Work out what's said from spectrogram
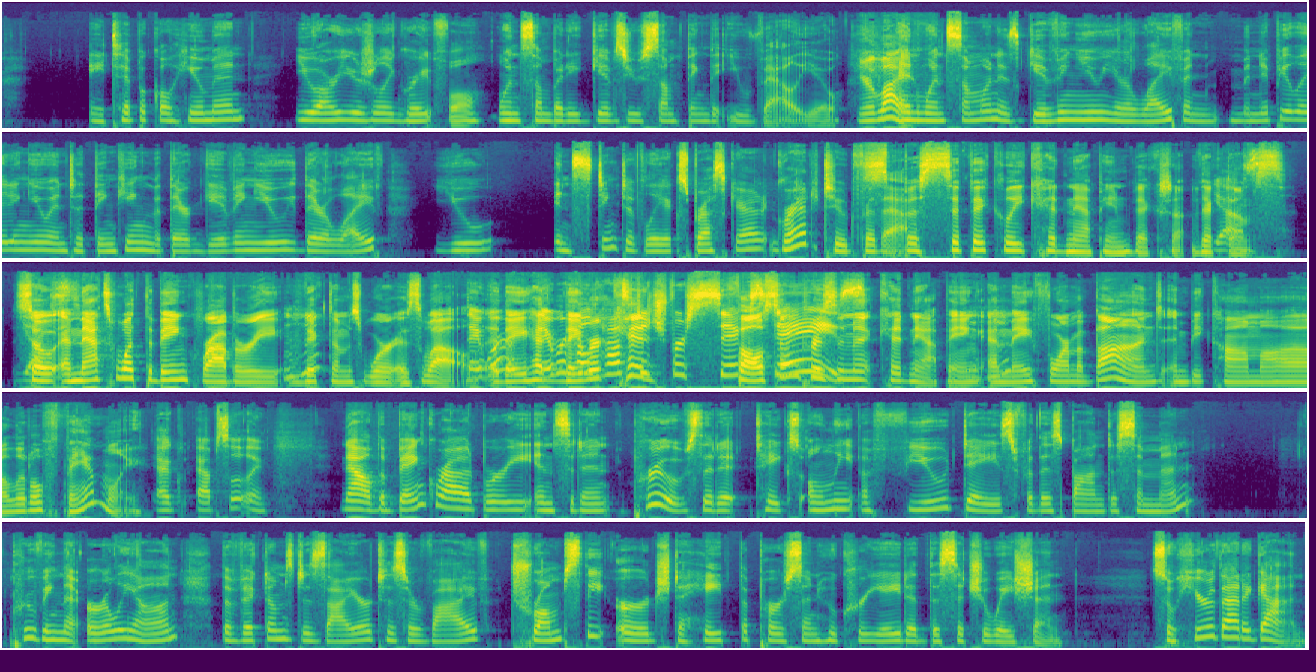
a typical human. You are usually grateful when somebody gives you something that you value. Your life. And when someone is giving you your life and manipulating you into thinking that they're giving you their life, you instinctively express grat- gratitude for that. Specifically kidnapping victim, victims. So, Yes. and that's what the bank robbery victims were as well. They were. They had. They were they held were hostage kid- for six false days. Mm-hmm. imprisonment, kidnapping, and they form a bond and become a little family. Absolutely. Now, the bank robbery incident proves that it takes only a few days for this bond to cement, proving that early on, the victim's desire to survive trumps the urge to hate the person who created the situation. So, hear that again.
